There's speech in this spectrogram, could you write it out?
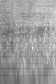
you.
